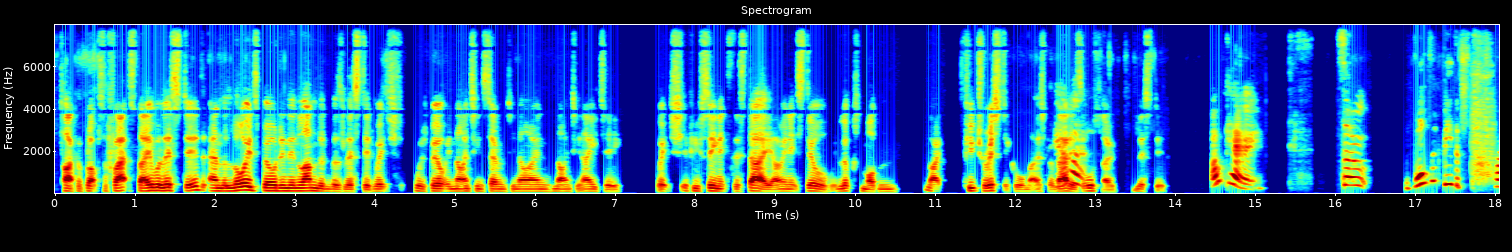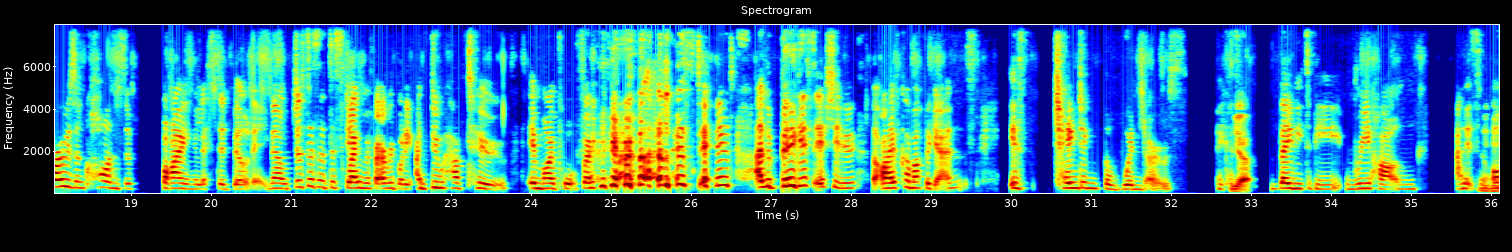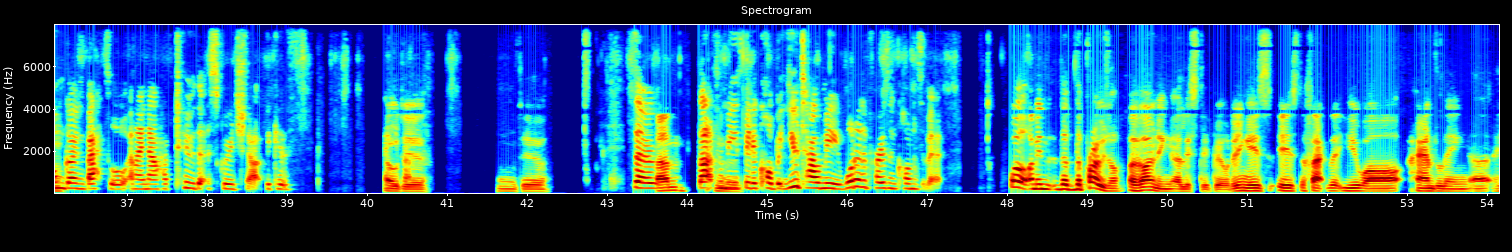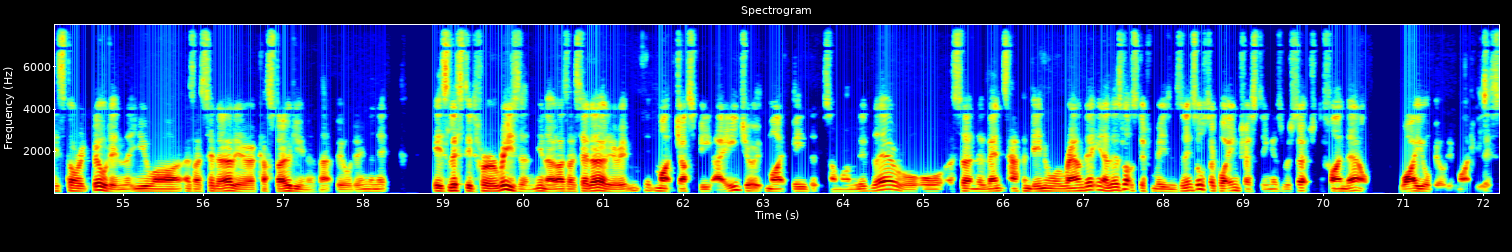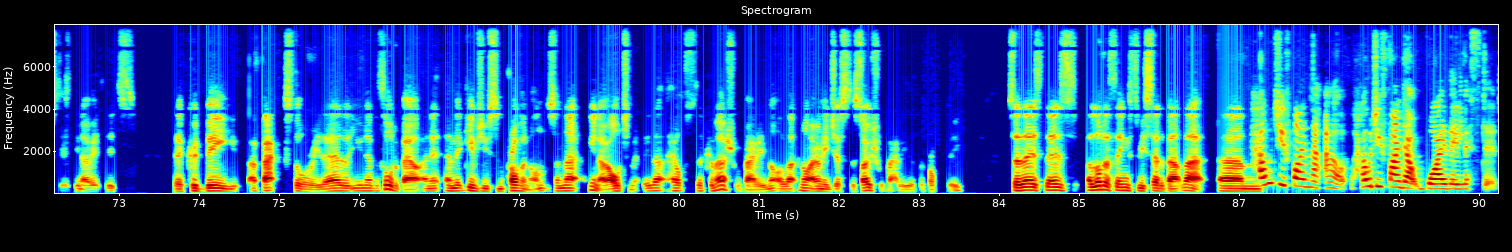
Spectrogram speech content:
type of blocks of flats. They were listed, and the Lloyd's building in London was listed, which was built in 1979, 1980. Which, if you've seen it to this day, I mean, it still it looks modern, like futuristic almost, but yeah. that is also listed. Okay. So, what would be the pros and cons of buying a listed building? Now, just as a disclaimer for everybody, I do have two in my portfolio that are listed. And the biggest issue that I've come up against is changing the windows because yeah. they need to be rehung and it's an mm-hmm. ongoing battle and I now have two that are screwed shut because Oh dear. Oh dear. So um, that for mm. me has been a con, but you tell me, what are the pros and cons of it? Well, I mean, the, the pros of, of owning a listed building is is the fact that you are handling a historic building, that you are, as I said earlier, a custodian of that building, and it it's listed for a reason. You know, as I said earlier, it, it might just be age, or it might be that someone lived there, or, or a certain events happened in or around it. You know, there's lots of different reasons, and it's also quite interesting as a researcher to find out why your building might be listed. You know, it, it's there could be a backstory there that you never thought about, and it and it gives you some provenance, and that you know ultimately that helps the commercial value, not a, not only just the social value of the property. So there's there's a lot of things to be said about that. Um, How would you find that out? How would you find out why they listed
